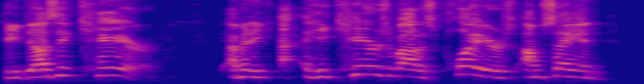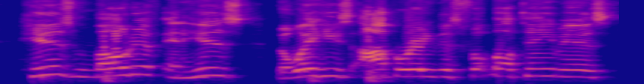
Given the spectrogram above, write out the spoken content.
He doesn't care. I mean, he, he cares about his players. I'm saying his motive and his the way he's operating this football team is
